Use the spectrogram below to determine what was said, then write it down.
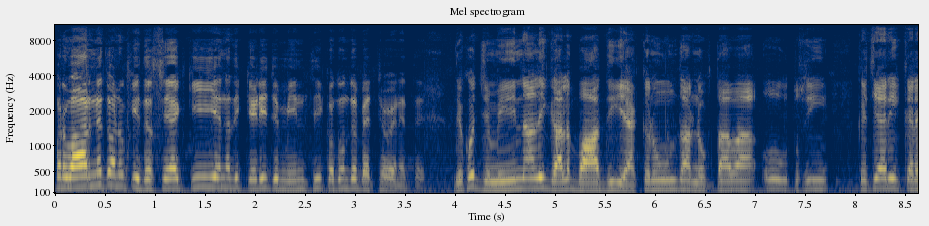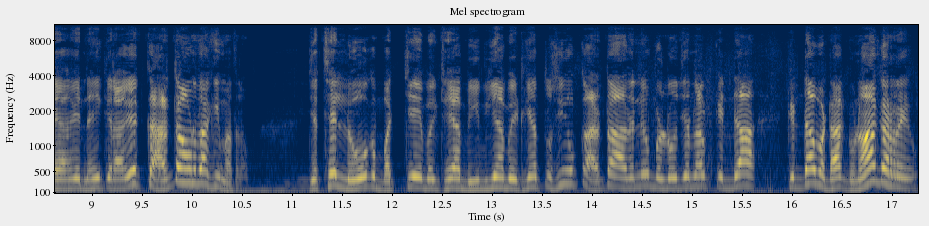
ਪਰਿਵਾਰ ਨੇ ਤੁਹਾਨੂੰ ਕੀ ਦੱਸਿਆ? ਕੀ ਇਹਨਾਂ ਦੀ ਕਿਹੜੀ ਜ਼ਮੀਨ ਸੀ? ਕਦੋਂ ਦੇ ਬੈਠੇ ਹੋਏ ਨੇ ਇੱਥੇ? ਦੇਖੋ ਜ਼ਮੀਨ ਵਾਲੀ ਗੱਲ ਬਾਤ ਦੀ ਹੈ ਕਾਨੂੰਨ ਦਾ ਨੁਕਤਾ ਵਾ ਉਹ ਤੁਸੀਂ ਕਚਹਿਰੀ ਕਰਾਂਗੇ ਨਹੀਂ ਕਰਾਂਗੇ ਘਰ ਢਾਉਣ ਦਾ ਕੀ ਮਤਲਬ? ਜਿੱਥੇ ਲੋਕ ਬੱਚੇ ਬੈਠੇ ਆ ਬੀਬੀਆਂ ਬੈਠੀਆਂ ਤੁਸੀਂ ਉਹ ਘਰ ਢਾ ਦਿੰਦੇ ਹੋ ਬਲਡੋਜ਼ਰ ਨਾਲ ਕਿੱਡਾ ਕਿੱਡਾ ਵੱਡਾ ਗੁਨਾਹ ਕਰ ਰਹੇ ਹੋ?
